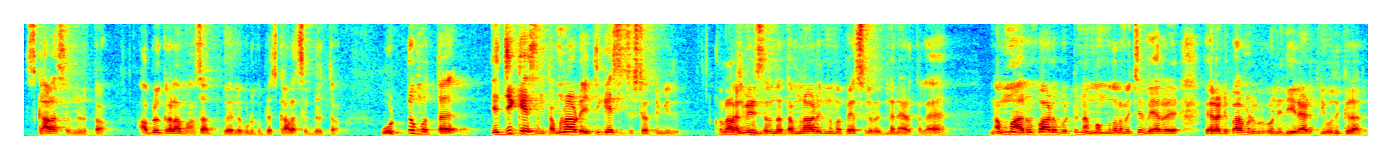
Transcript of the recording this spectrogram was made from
ஸ்காலர்ஷிப் நிறுத்தம். அப்துல் கலாம் ஆசாத் பேரில் கொடுக்கப்பட்ட ஸ்காலர்ஷிப் நிறுத்தம் ஒட்டுமொத்த எஜுகேஷன் தமிழ்நாடு எஜுகேஷன் சிஸ்டத்தின் மீது கல்வி சிறந்த தமிழ்நாடுன்னு நம்ம பேசுகிற இந்த நேரத்தில் நம்ம அறுபாடுபட்டு நம்ம முதலமைச்சர் வேற வேற டிபார்ட்மெண்ட் கொடுக்க நிதியெல்லாம் எடுத்து ஒதுக்குறாரு.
